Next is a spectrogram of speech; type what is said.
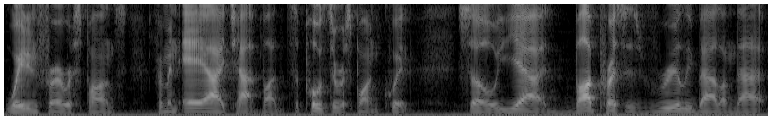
waiting for a response from an AI chatbot that's supposed to respond quick. So yeah, BotPress is really bad on that.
